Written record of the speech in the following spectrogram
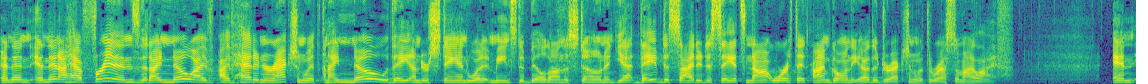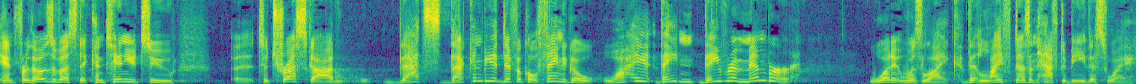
And then, and then I have friends that I know I've, I've had interaction with, and I know they understand what it means to build on the stone, and yet they've decided to say, it's not worth it. I'm going the other direction with the rest of my life. And, and for those of us that continue to, uh, to trust God, that's, that can be a difficult thing to go, why? They, they remember what it was like, that life doesn't have to be this way.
